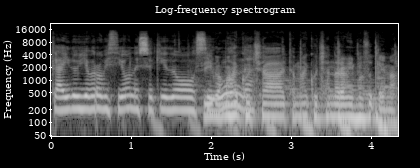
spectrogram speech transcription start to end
que ha ido a Eurovisión y se quedó Sí, vamos a segunda. escuchar, estamos escuchando ahora mismo su tema.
